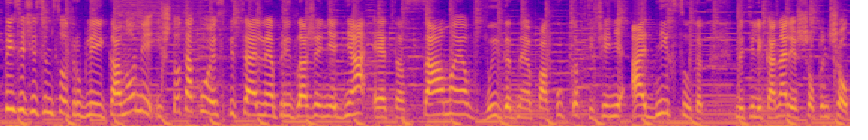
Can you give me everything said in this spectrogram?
1700 рублей экономии. И что такое специальное предложение дня? Это самая выгодная покупка в течение одних суток на телеканале Shop Shop.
